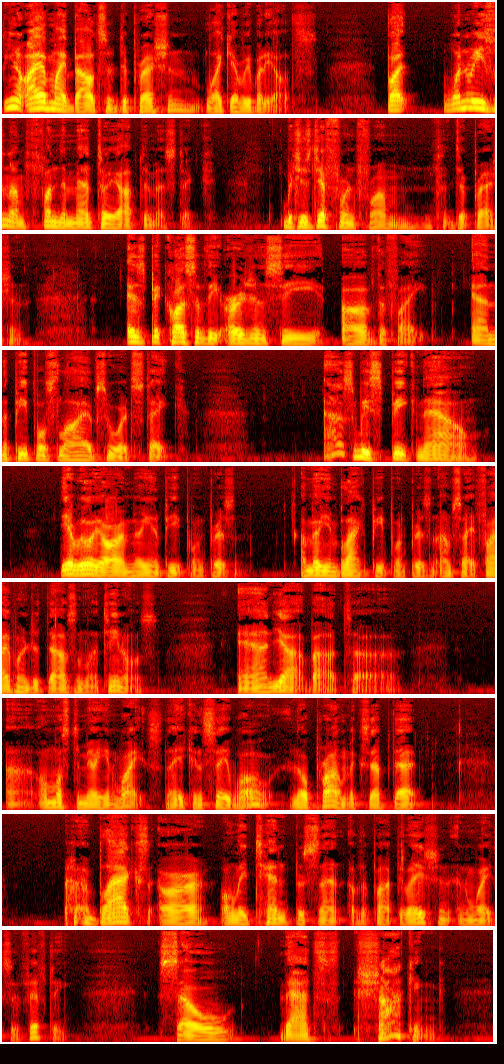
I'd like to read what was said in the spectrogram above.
you know, I have my bouts of depression like everybody else, but one reason I'm fundamentally optimistic, which is different from depression, is because of the urgency of the fight and the people's lives who are at stake. As we speak now, there really are a million people in prison, a million black people in prison. I'm sorry, 500,000 Latinos, and yeah, about uh, uh, almost a million whites. Now you can say, well, no problem, except that blacks are only 10% of the population and whites are 50. So that's shocking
